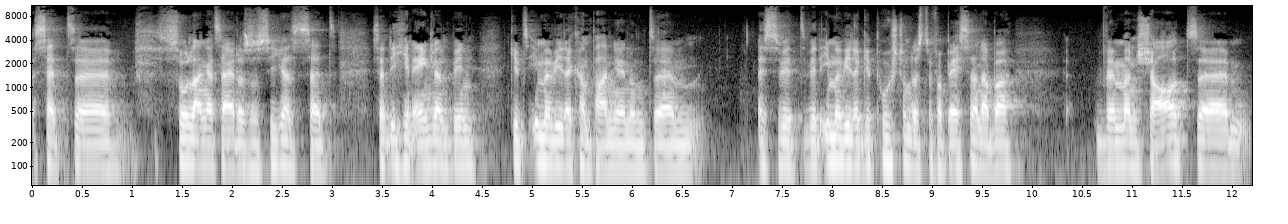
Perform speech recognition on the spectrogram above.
seit äh, so langer Zeit, also sicher seit, seit ich in England bin, gibt es immer wieder Kampagnen und ähm, es wird, wird immer wieder gepusht, um das zu verbessern. Aber wenn man schaut, ähm,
